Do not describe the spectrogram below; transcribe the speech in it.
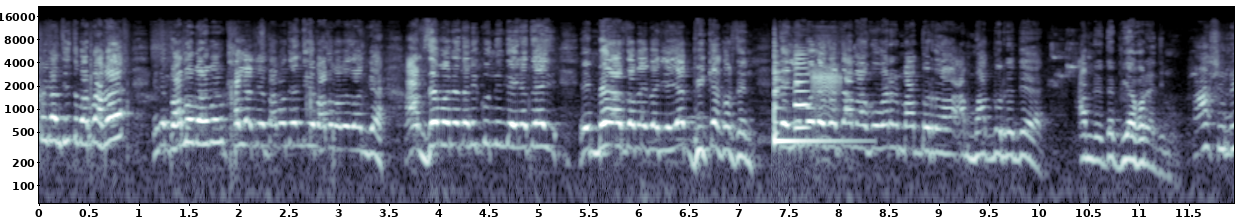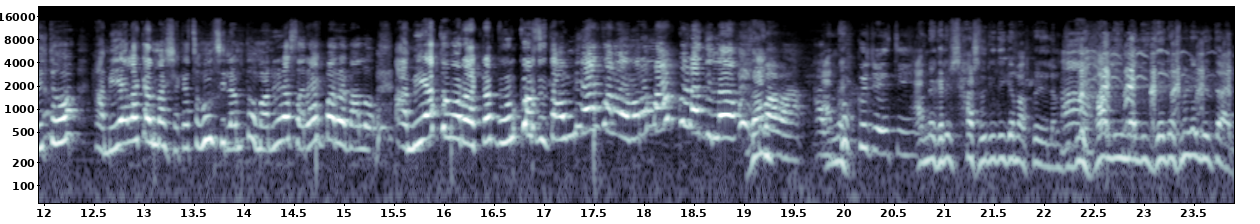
করে জানছি তোমার ভালোভাবে খাইয়া দিয়ে তারপর দিকে ভালোভাবে জানকে আর যেমন জানি দেয় এই মেয়ার জামাই বাড়ি এই ভিক্ষা করছেন। আমার মাত মাত দে আমি বিয়া করে দিব। আসলে তো আমি এলাকার মাসের কাছে শুনছিলাম তোমার নিরাচার একবারে ভালো। আমি এত বড় একটা ভুল করছি তাও আমি একবার আমার মাফ করে দিল। বাবা আমি আমি- খুব খুশি হয়েছি। আমি খালি শাশুড়ি দিকে মাফ করে দিলাম। যদি হালি মালি যেটা শুনে দিতেন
